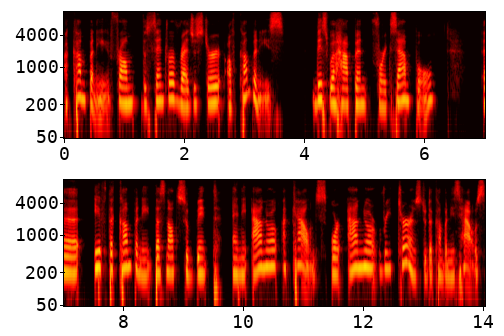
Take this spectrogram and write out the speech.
a company from the central register of companies. This will happen, for example, uh, if the company does not submit any annual accounts or annual returns to the company's house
